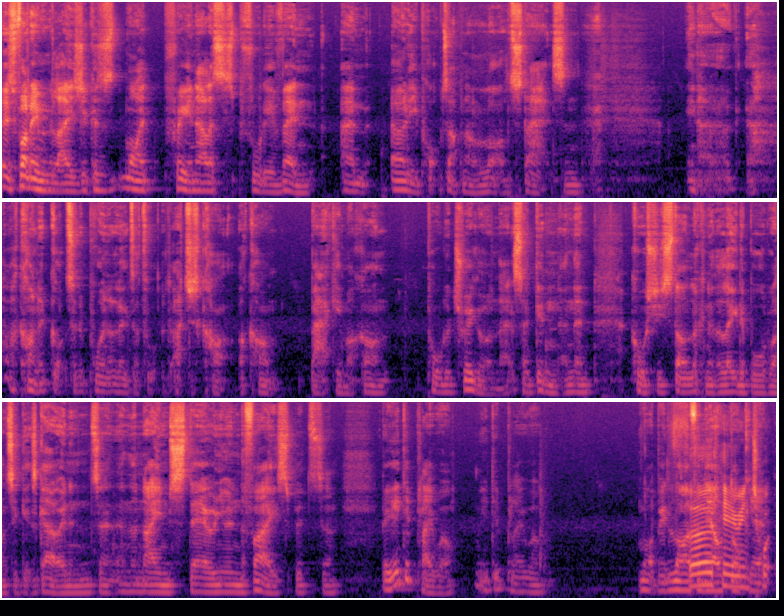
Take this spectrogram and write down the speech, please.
It's funny in Malaysia because my pre-analysis before the event, um, Ernie popped up on a lot of the stats, and you know, I, I kind of got to the point I looked. I thought, I just can't, I can't back him. I can't pull the trigger on that, so didn't. And then, of course, you start looking at the leaderboard once it gets going, and uh, and the names staring you in the face. But um, but he did play well. He did play well. Might be live in the Third old here in tw-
